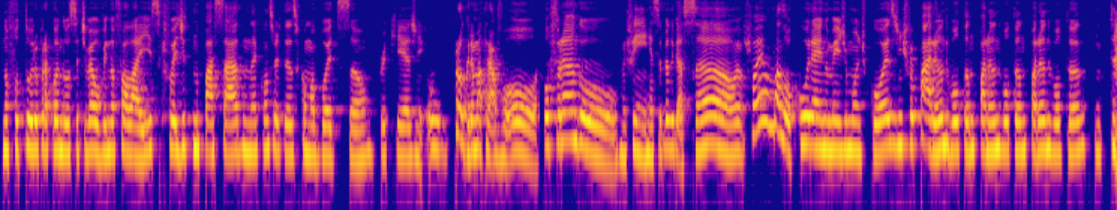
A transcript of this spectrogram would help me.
no futuro para quando você estiver ouvindo eu falar isso, que foi dito no passado, né? Com certeza ficou uma boa edição, porque a gente, o programa travou, o frango, enfim, recebeu ligação, foi uma loucura aí no meio de um monte de coisa. A gente foi parando e voltando, parando e voltando, parando e voltando. Então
